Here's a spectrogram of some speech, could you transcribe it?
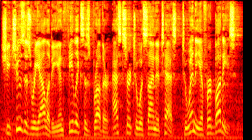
She chooses reality and Felix's brother asks her to assign a test to any of her buddies.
